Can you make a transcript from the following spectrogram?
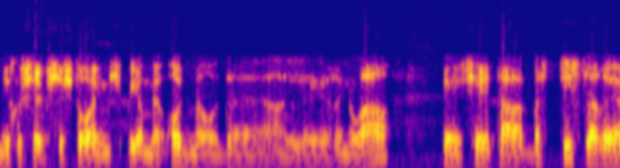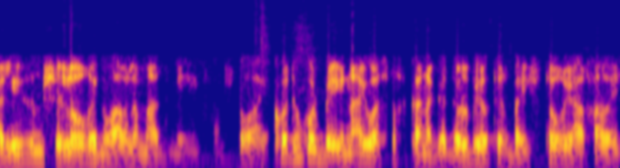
אני חושב ששטרויים השפיע מאוד מאוד אה, על אה, רנואר, שאת הבסיס לריאליזם שלו רנואר למד שטרויים. קודם כל, בעיניי הוא השחקן הגדול ביותר בהיסטוריה אחרי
